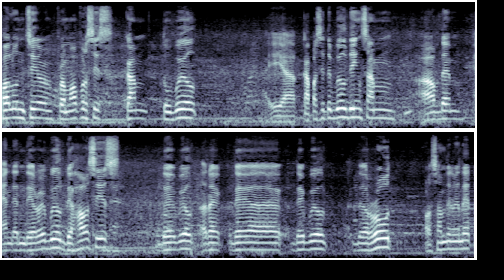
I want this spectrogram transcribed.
volunteer from overseas come to build yeah, capacity building some of them and then they rebuild the houses they build uh, they, they build the road or something like that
